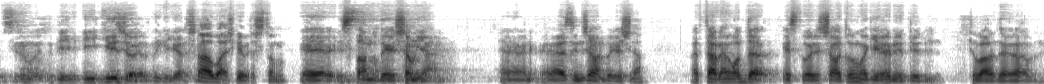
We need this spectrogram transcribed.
E, sinemacı bir, bir İngilizce öğretmeni biliyorsun. Aa başka birisi tamam. e, İstanbul'da yaşamayan, e, Erzincan'da yaşayan. Hatta ben onu da festivale çağırdım ama gelemedi Çıvar'da beraber.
